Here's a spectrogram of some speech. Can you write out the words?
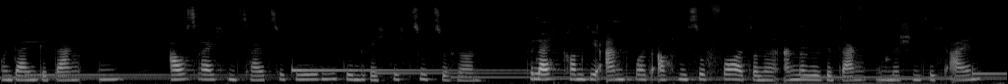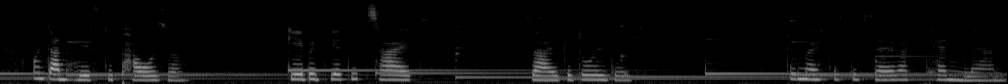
und deinen Gedanken ausreichend Zeit zu geben, denen richtig zuzuhören. Vielleicht kommt die Antwort auch nicht sofort, sondern andere Gedanken mischen sich ein und dann hilft die Pause. Gebe dir die Zeit, sei geduldig. Du möchtest dich selber kennenlernen.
